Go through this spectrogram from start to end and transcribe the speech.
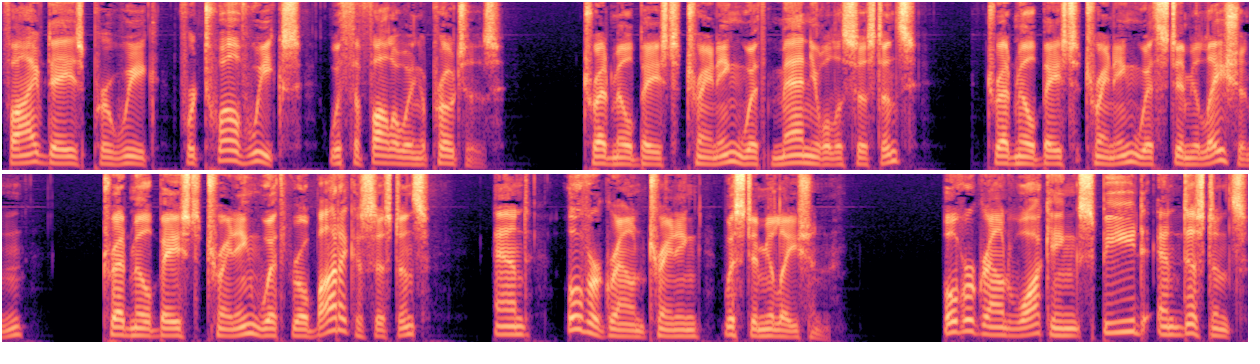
five days per week for 12 weeks with the following approaches treadmill based training with manual assistance, treadmill based training with stimulation, treadmill based training with robotic assistance, and overground training with stimulation. Overground walking speed and distance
